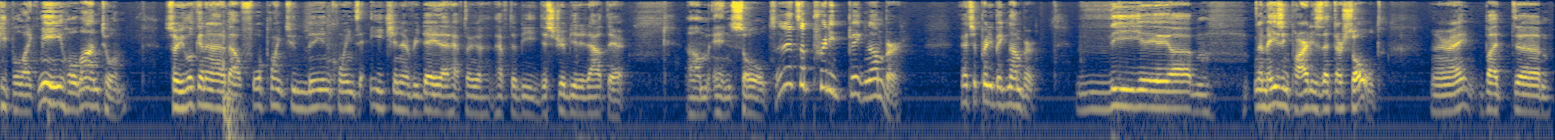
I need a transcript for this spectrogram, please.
People like me hold on to them. So you're looking at about 4.2 million coins each and every day that have to have to be distributed out there um, and sold. So that's a pretty big number. That's a pretty big number. The um, amazing part is that they're sold. All right, but um,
